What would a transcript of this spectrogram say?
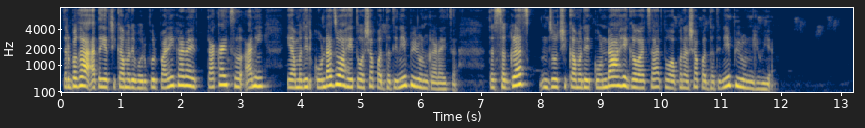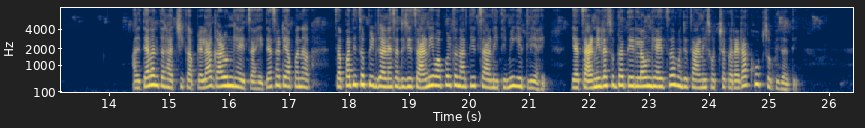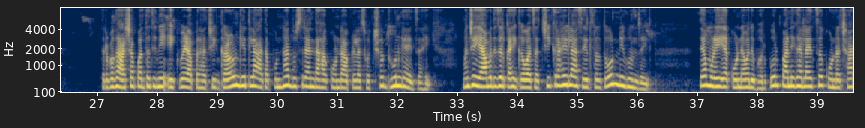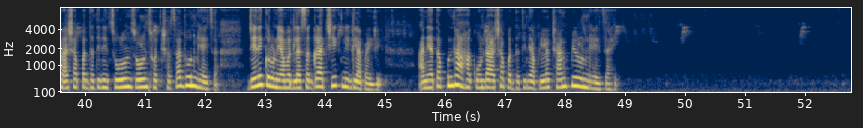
तर बघा आता या चिकामध्ये भरपूर पाणी काढाय टाकायचं आणि यामधील कोंडा जो आहे तो अशा पद्धतीने पिळून काढायचा. तर सगळ्याच जो चिकामध्ये कोंडा आहे गव्हाचा तो आपण अशा पद्धतीने पिळून घेऊया. आणि त्यानंतर हा चीक आपल्याला गाळून घ्यायचा आहे. त्यासाठी आपण चपातीचं पीठ गाळण्यासाठी जी चाळणी वापरतो ना ती चाळणी इथे मी घेतली आहे. या चाळणीला सुद्धा तेल लावून घ्यायचं म्हणजे चाळणी स्वच्छ करायला खूप सोपी जाते. तर बघा अशा पद्धतीने एक वेळ आपण हा चीक गाळून घेतला. आता पुन्हा दुसऱ्यांदा हा कोंडा आपल्याला स्वच्छ धुवून घ्यायचा आहे. म्हणजे यामध्ये जर काही गव्हाचा चीक राहिला असेल तर तो निघून जाईल. त्यामुळे या कोंड्यामध्ये भरपूर पाणी घालायचं. कोंडा छान अशा पद्धतीने चोळून चोळून स्वच्छ असा धुवून घ्यायचा. जेणेकरून यामधला सगळा चीक निघला पाहिजे. आणि आता पुन्हा हा कोंडा अशा पद्धतीने आपल्याला छान पिळून घ्यायचा आहे.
